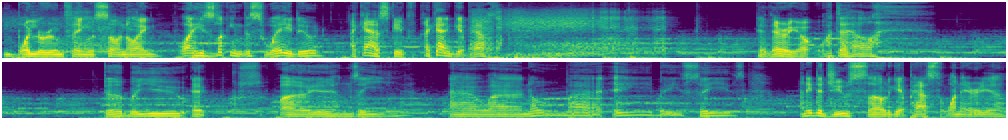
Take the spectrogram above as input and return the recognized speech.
boiler room thing was so annoying. Why, he's looking this way, dude. I can't escape. I can't get past. Okay, there we go. What the hell? W, X, Y, and Z. How I know my ABCs. I need a juice, though, to get past the one area.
